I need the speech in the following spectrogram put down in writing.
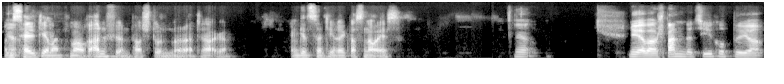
Und Ja. es hält ja manchmal auch an für ein paar Stunden oder Tage. Dann gibt es halt direkt was Neues. ja. Nee, aber spannende Zielgruppe, ja,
